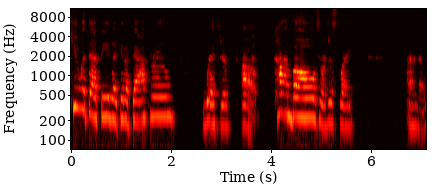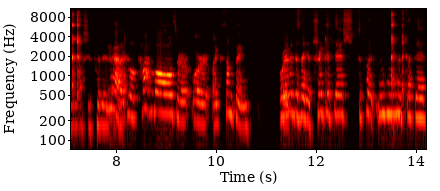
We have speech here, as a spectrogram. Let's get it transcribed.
cute would that be, like in a bathroom with your uh, cotton balls, or just like I don't know what else you put in Yeah, like little cotton balls or or like something. Or even just like a trinket dish to put Mm-hmm. put stuff in.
